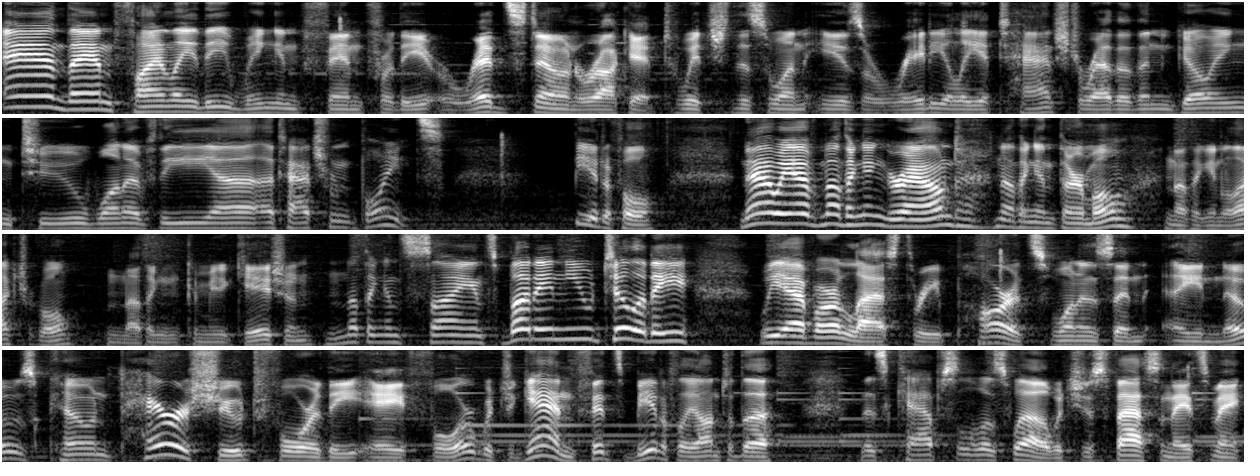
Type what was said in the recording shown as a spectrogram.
And then finally the wing and fin for the Redstone rocket, which this one is radially attached rather than going to one of the uh, attachment points. Beautiful. Now we have nothing in ground, nothing in thermal, nothing in electrical, nothing in communication, nothing in science, but in utility, we have our last three parts. One is an, a nose cone parachute for the A4, which again fits beautifully onto the this capsule as well, which just fascinates me.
